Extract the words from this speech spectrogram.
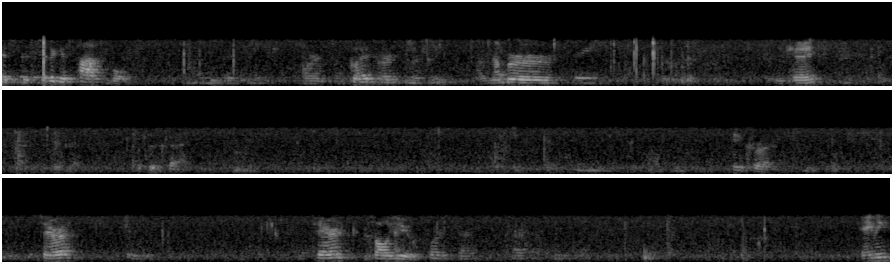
as specific as possible. Go ahead, Ern. Number, okay. What's this guy? Incorrect. Sarah? Terrence, it's all you. Amy,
